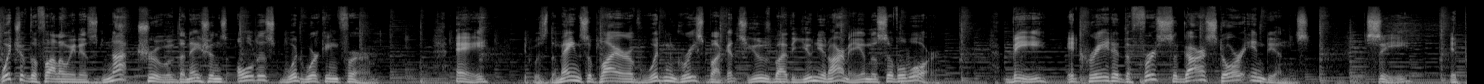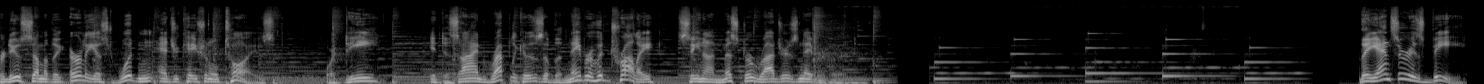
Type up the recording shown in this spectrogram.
Which of the following is not true of the nation's oldest woodworking firm? A. It was the main supplier of wooden grease buckets used by the Union Army in the Civil War. B. It created the first cigar store Indians. C. It produced some of the earliest wooden educational toys. Or D. It designed replicas of the neighborhood trolley seen on Mr. Rogers' Neighborhood. The answer is B.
